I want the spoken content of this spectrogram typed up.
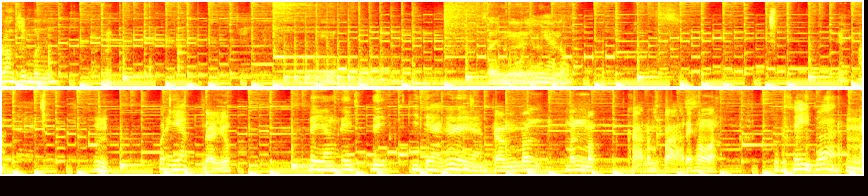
ลองชิมมึงอืมใส่มือนี่เนี่ยพี่น้องพอดีอะได้อยู่ได้ยังได้ได้กี่แตกได้เลยยังแต่มันมันมา ขาดน้ำปลาได้เข้าอะจะใส่อีกว่าอืม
